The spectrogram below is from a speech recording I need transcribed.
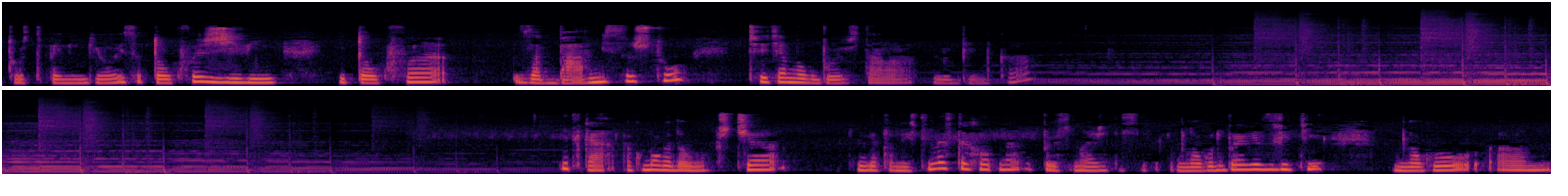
второстепенни герои, са толкова живи и толкова забавни също, че тя много бързо става любимка. И така, ако мога да обобщя, книгата наистина е страхотна, персонажите са много добре развити, много ам,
